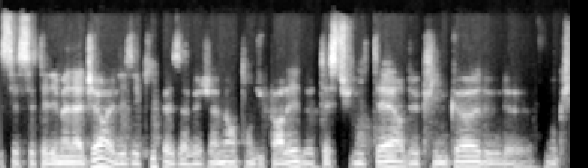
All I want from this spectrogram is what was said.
c'était les managers et les équipes, elles n'avaient jamais entendu parler de tests unitaires, de clean code. Ou de... Donc,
